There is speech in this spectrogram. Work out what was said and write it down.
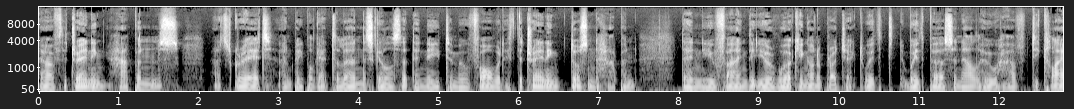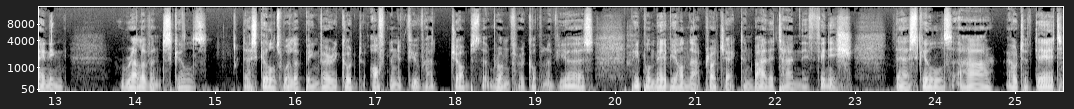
Now, if the training happens, that's great, and people get to learn the skills that they need to move forward. If the training doesn't happen, then you find that you're working on a project with with personnel who have declining relevant skills. Their skills will have been very good. Often, if you've had jobs that run for a couple of years, people may be on that project, and by the time they finish, their skills are out of date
